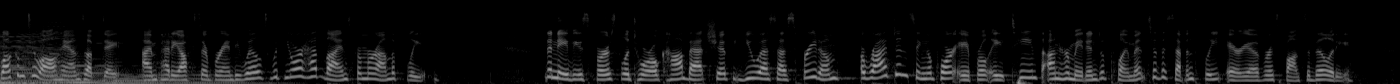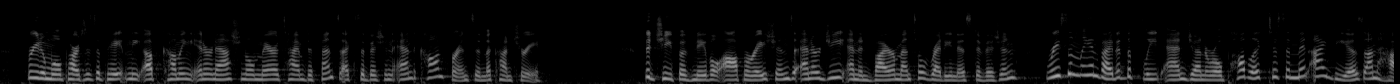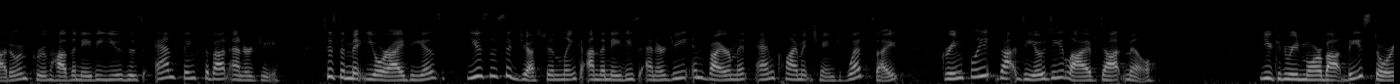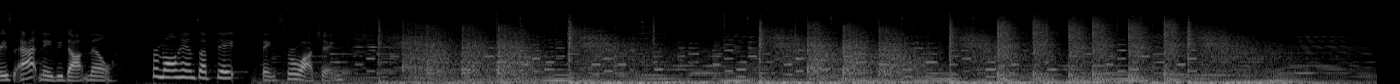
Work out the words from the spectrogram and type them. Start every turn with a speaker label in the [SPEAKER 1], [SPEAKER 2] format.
[SPEAKER 1] Welcome to All Hands Update. I'm Petty Officer Brandy Wills with your headlines from around the fleet. The Navy's first littoral combat ship, USS Freedom, arrived in Singapore April 18th on her maiden deployment to the 7th Fleet Area of Responsibility. Freedom will participate in the upcoming International Maritime Defense Exhibition and Conference in the country. The Chief of Naval Operations, Energy and Environmental Readiness Division recently invited the fleet and general public to submit ideas on how to improve how the Navy uses and thinks about energy. To submit your ideas, use the suggestion link on the Navy's Energy, Environment, and Climate Change website, greenfleet.dodlive.mil. You can read more about these stories at Navy.mil. From All Hands Update, thanks for watching.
